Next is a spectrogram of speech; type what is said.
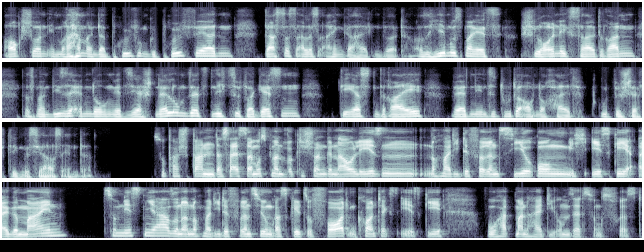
auch schon im Rahmen der Prüfung geprüft werden, dass das alles eingehalten wird. Also hier muss man jetzt schleunigst halt ran, dass man diese Änderungen jetzt sehr schnell umsetzt. Nicht zu vergessen, die ersten drei werden die Institute auch noch halt gut beschäftigen bis Jahresende. Super spannend. Das heißt, da muss man wirklich schon genau lesen, nochmal die Differenzierung, nicht ESG allgemein zum nächsten Jahr, sondern nochmal die Differenzierung, was gilt sofort im Kontext ESG, wo hat man halt die Umsetzungsfrist.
